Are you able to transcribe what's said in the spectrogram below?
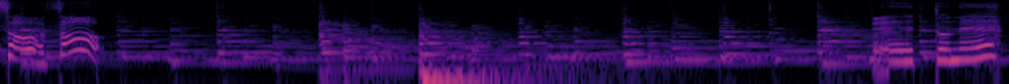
そうそう。えー、っとね。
